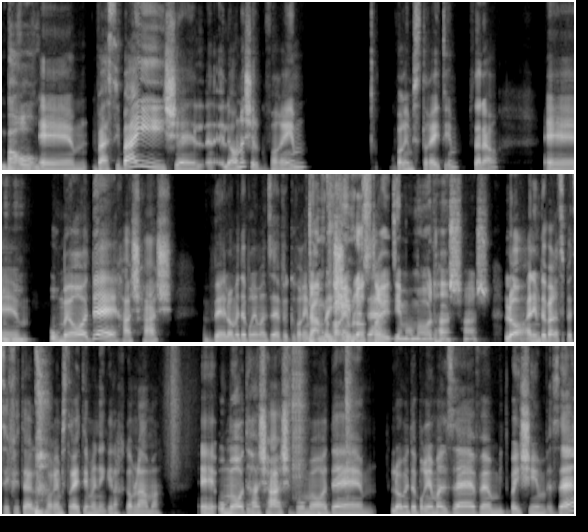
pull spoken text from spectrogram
ברור. Um, והסיבה היא שלעונש של גברים, גברים סטרייטים, בסדר? מהמם. הוא מאוד הש-הש, ולא מדברים על זה, וגברים גם מתביישים גברים לא בזה. סטרייטים הוא מאוד הש-הש. לא, אני מדברת ספציפית על גברים סטרייטים, אני אגיד לך גם למה. הוא מאוד הש-הש והוא מאוד לא מדברים על זה והם מתביישים וזה,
